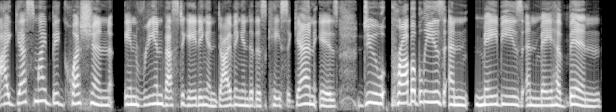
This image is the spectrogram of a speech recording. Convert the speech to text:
I guess my big question in reinvestigating and diving into this case again is do probablys and maybes and may have been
